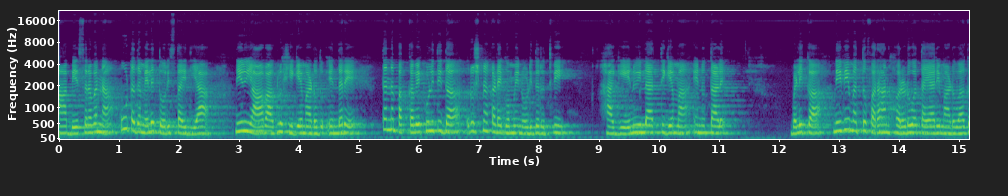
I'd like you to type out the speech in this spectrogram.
ಆ ಬೇಸರವನ್ನು ಊಟದ ಮೇಲೆ ತೋರಿಸ್ತಾ ಇದೆಯಾ ನೀನು ಯಾವಾಗಲೂ ಹೀಗೆ ಮಾಡೋದು ಎಂದರೆ ತನ್ನ ಪಕ್ಕವೇ ಕುಳಿತಿದ್ದ ಋಷ್ಣ ಕಡೆಗೊಮ್ಮೆ ನೋಡಿದ ಋತ್ವಿ, ಹಾಗೇನೂ ಇಲ್ಲ ಅತ್ತಿಗೆಮ್ಮ ಎನ್ನುತ್ತಾಳೆ. ಬಳಿಕ ನಿವಿ ಮತ್ತು ಫರಹಾನ್ ಹೊರಡುವ ತಯಾರಿ ಮಾಡುವಾಗ,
